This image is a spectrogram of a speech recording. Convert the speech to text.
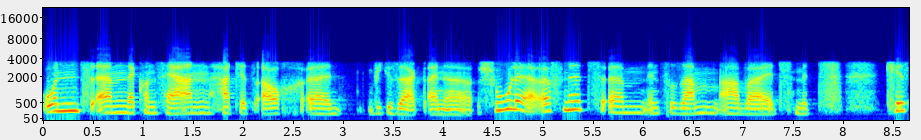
Und ähm, der Konzern hat jetzt auch äh, wie gesagt, eine Schule eröffnet ähm, in Zusammenarbeit mit KISS,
